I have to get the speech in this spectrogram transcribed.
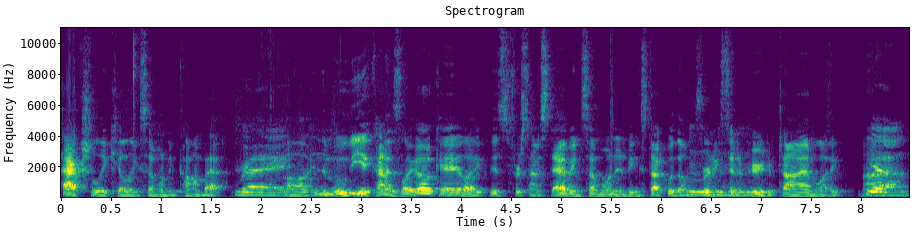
actually killing someone in combat. Right. Uh, in the movie, it kind of is like, okay, like this is first time stabbing someone and being stuck with them mm-hmm. for an extended period of time. Like, yeah.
